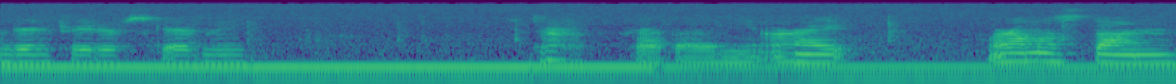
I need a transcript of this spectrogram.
Wandering Trader scared me. The crap out of me. Alright. We're almost done.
